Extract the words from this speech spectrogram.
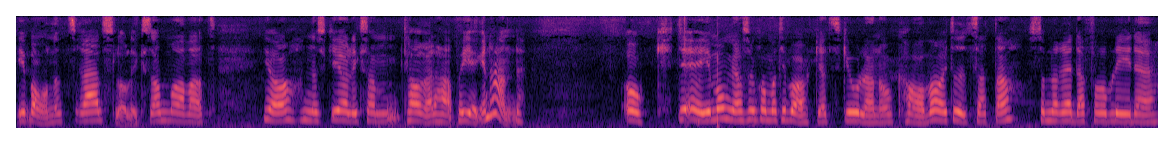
i barnets rädslor liksom av att ja, nu ska jag liksom klara det här på egen hand. Och det är ju många som kommer tillbaka till skolan och har varit utsatta, som är rädda för att bli det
